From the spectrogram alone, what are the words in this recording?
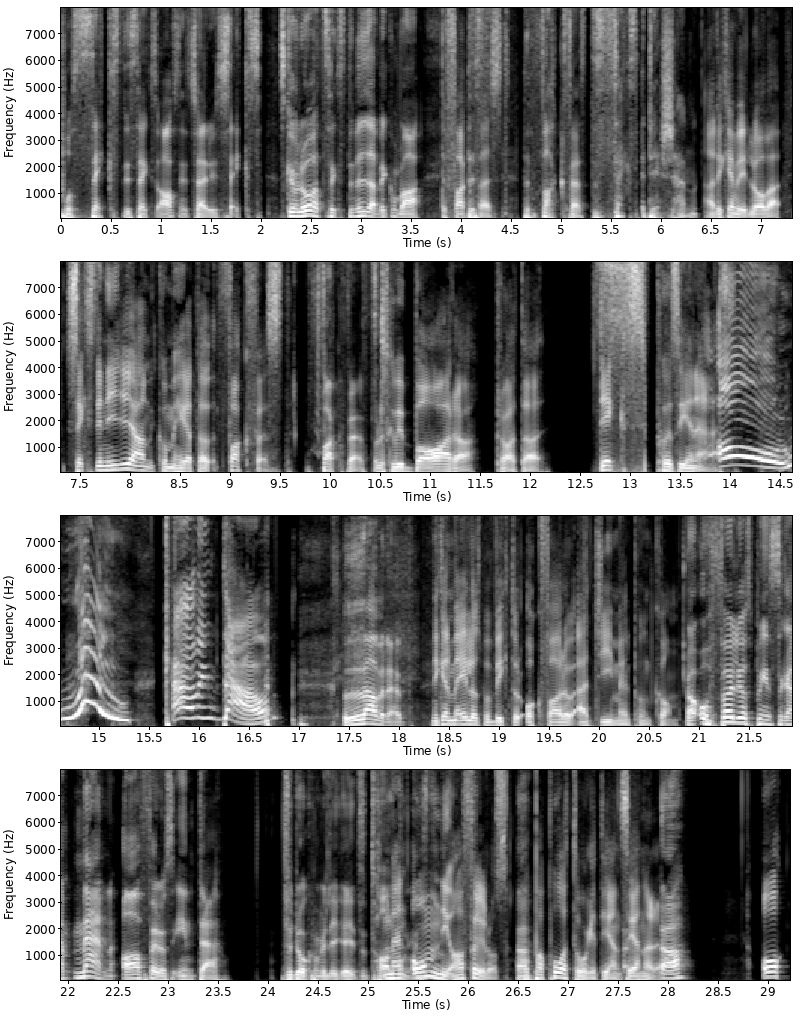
på 66 avsnitt så är det ju sex. Ska vi lova att 69 det kommer vara The Fuckfest. The, the Fuckfest, the sex edition. Ja, det kan vi lova. 69an kommer heta Fuckfest. Fuckfest. Och då ska vi bara prata dicks, pussy and ass. Oh, woo! Counting down! Loving it. Ni kan mejla oss på viktorochfaro.gmail.com. Ja, och följ oss på Instagram, men avfölj oss inte. För då kommer vi ligga i total Men ångest. om ni avföljer oss, hoppa på tåget igen senare. Ja. Och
